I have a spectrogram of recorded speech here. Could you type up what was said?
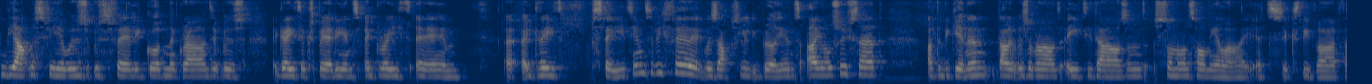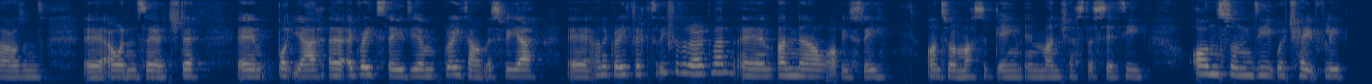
the atmosphere was was fairly good in the ground. It was a great experience, a great um, a, great stadium to be fair. It was absolutely brilliant. I also said at the beginning that it was around 80,000. Someone told me a lie. It's 65,000. Uh, I went and searched it. Um, but yeah, a, a great stadium, great atmosphere, uh, and a great victory for the Redmen. Um, and now, obviously, onto a massive game in Manchester City on Sunday, which hopefully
